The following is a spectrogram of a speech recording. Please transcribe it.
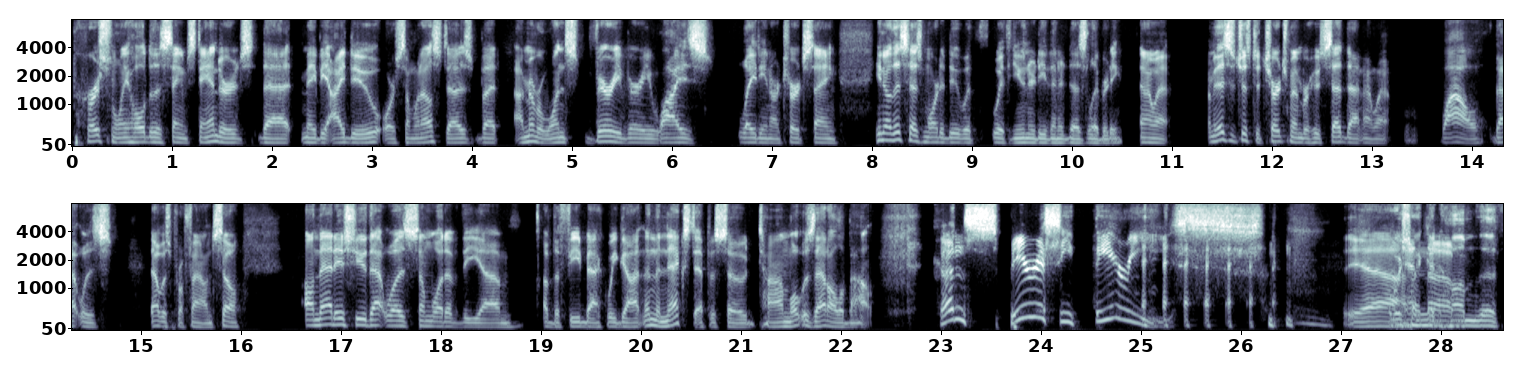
personally hold to the same standards that maybe I do or someone else does. But I remember once very very wise lady in our church saying, you know, this has more to do with with unity than it does liberty. And I went, I mean, this is just a church member who said that, and I went, wow, that was that was profound. So on that issue, that was somewhat of the um, of the feedback we got. And then the next episode, Tom, what was that all about? Conspiracy theories. yeah, I wish And, I could um, hum the,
